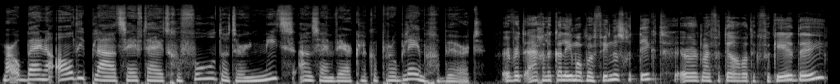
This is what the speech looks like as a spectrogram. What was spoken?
Maar op bijna al die plaatsen heeft hij het gevoel dat er niets aan zijn werkelijke probleem gebeurt. Er werd eigenlijk alleen maar op mijn vingers getikt. Er werd mij verteld wat ik verkeerd deed.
